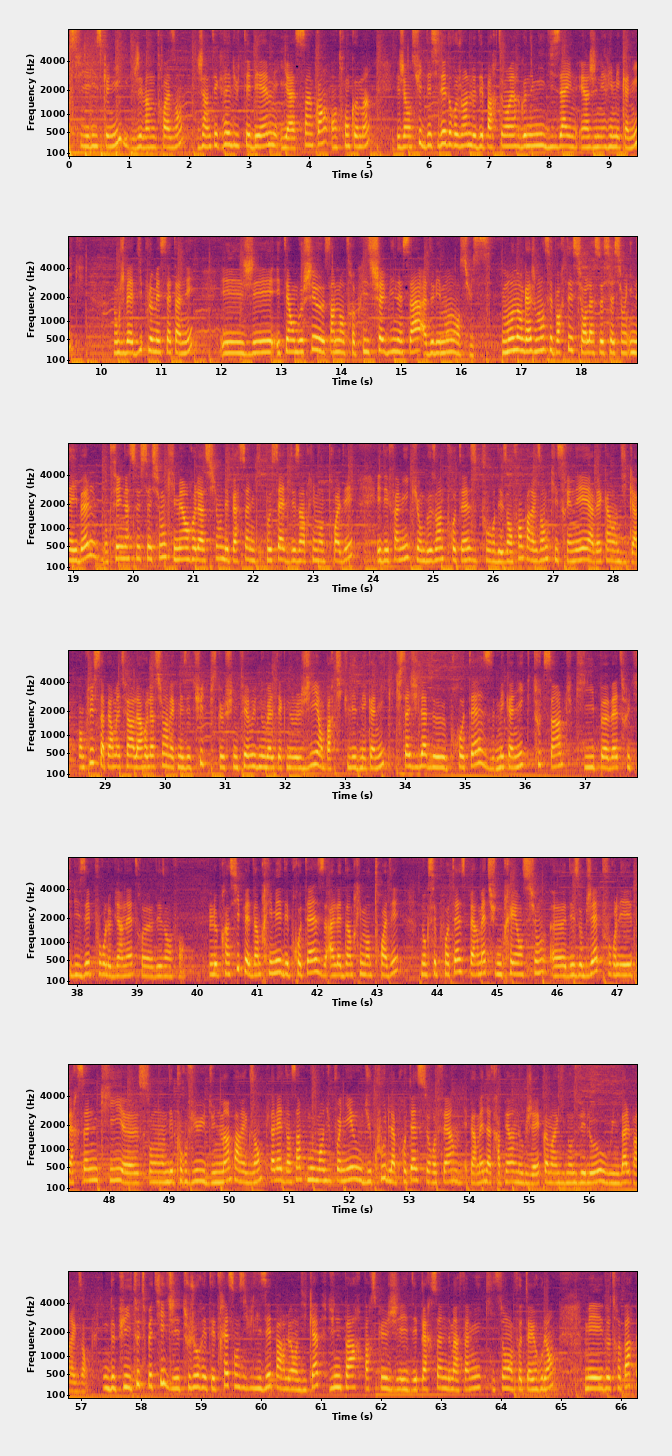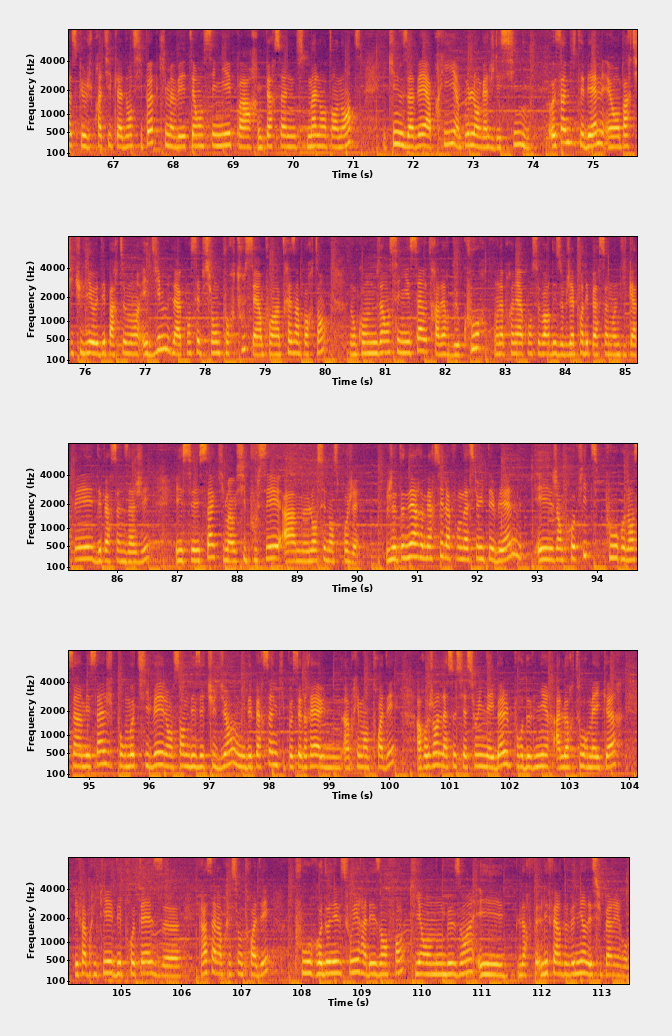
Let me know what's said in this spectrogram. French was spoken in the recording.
suis Elise Koenig, j'ai 23 ans. J'ai intégré l'UTBM il y a 5 ans en tronc commun et j'ai ensuite décidé de rejoindre le département ergonomie, design et ingénierie mécanique. Donc je vais être diplômée cette année et j'ai été embauchée au sein de l'entreprise Shelby SA à Delémont en Suisse. Mon engagement s'est porté sur l'association Enable. C'est une association qui met en relation des personnes qui possèdent des imprimantes 3D et des familles qui ont besoin de prothèses pour des enfants par exemple qui seraient nés avec un handicap. En plus, ça permet de faire la relation avec mes études puisque je suis une férue de nouvelles technologies, en particulier de mécanique. Il s'agit là de prothèses mécaniques toutes simples qui peuvent être utilisées pour le bien-être des enfants. Le principe est d'imprimer des prothèses à l'aide d'imprimantes 3D. Donc ces prothèses permettent une préhension euh, des objets pour les personnes qui euh, sont dépourvues d'une main par exemple. À l'aide d'un simple mouvement du poignet ou du coude, la prothèse se referme et permet d'attraper un objet comme un guidon de vélo ou une balle par exemple. Depuis toute petite, j'ai toujours été très sensibilisée par le handicap. D'une part parce que j'ai des personnes de ma famille qui sont en fauteuil roulant, mais d'autre part parce que je pratique la danse hip-hop qui m'avait été enseignée par une personne malentendante et qui nous avait appris un peu le langage des signes. Au sein du TBM et en particulier au département EDIM, la conception pour tous est un point très important. Donc on nous a enseigné ça au travers de cours. On apprenait à concevoir des objets pour des personnes handicapées, des personnes âgées et c'est ça qui m'a aussi poussé à me lancer dans ce projet. Je tenais à remercier la Fondation UTBN et j'en profite pour lancer un message pour motiver l'ensemble des étudiants ou des personnes qui posséderaient une imprimante 3D à rejoindre l'association Enable pour devenir à leur tour maker et fabriquer des prothèses euh, grâce à l'impression 3D pour redonner le sourire à des enfants qui en ont besoin et les faire devenir des super-héros.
